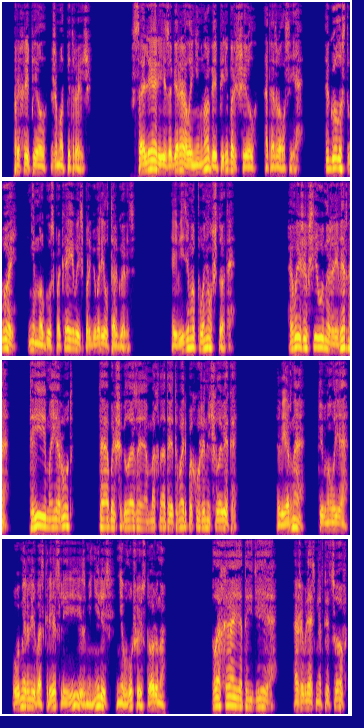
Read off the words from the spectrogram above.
— прохрипел Жмот Петрович. «В солярии загорал и немного переборщил», — отозвался я. «Голос твой», — немного успокаиваясь, проговорил торговец. Видимо, понял что-то. «Вы же все умерли, верно? Ты моя Рут?» Та большеглазая мохнатая тварь, похожая на человека». «Верно», — кивнул я. «Умерли, воскресли и изменились не в лучшую сторону». «Плохая эта идея, оживлять мертвецов»,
